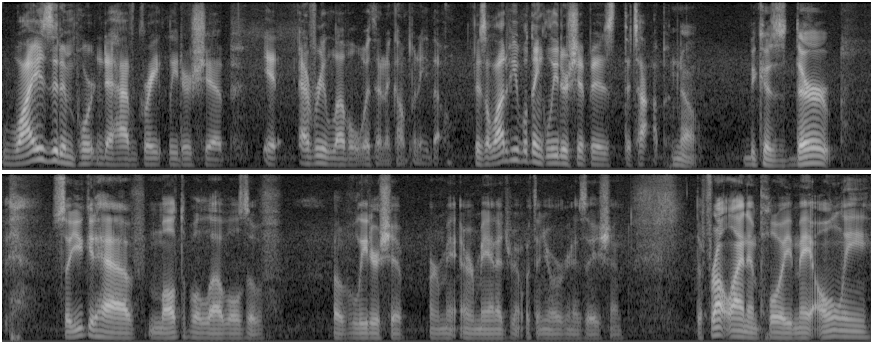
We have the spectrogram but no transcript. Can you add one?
Why is it important to have great leadership at every level within a company, though? Because a lot of people think leadership is the top. No, because they're so you could have multiple levels of of leadership or, ma- or management within your organization. The frontline employee may only,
